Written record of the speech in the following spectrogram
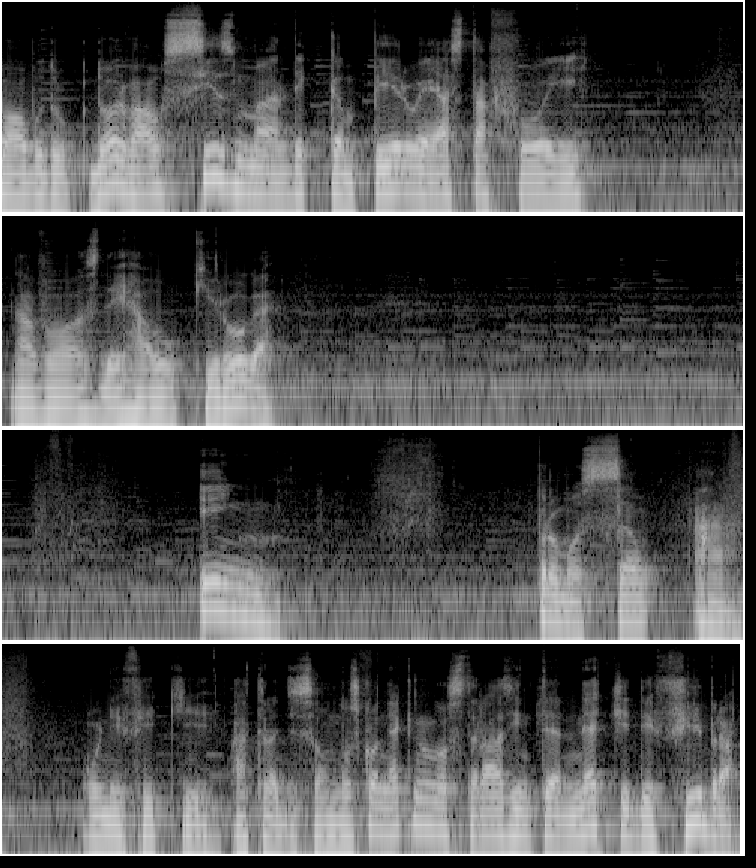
álbum do Dorval, Cisma de Campeiro, esta foi na voz de Raul Quiroga. Em promoção a Unifique a Tradição nos conecta, nos traz internet de fibra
